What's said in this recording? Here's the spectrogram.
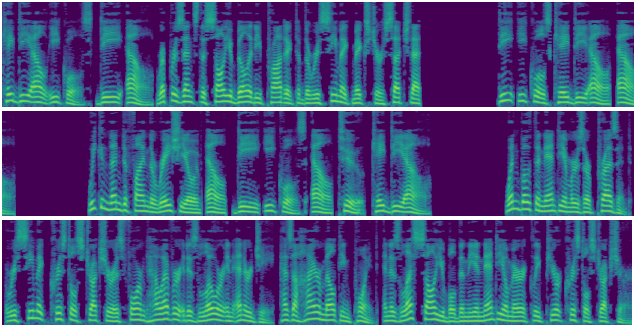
KdL equals D L represents the solubility product of the racemic mixture such that D equals KdL L. We can then define the ratio of L D equals L to KdL when both enantiomers are present, a racemic crystal structure is formed however it is lower in energy, has a higher melting point, and is less soluble than the enantiomerically pure crystal structure.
